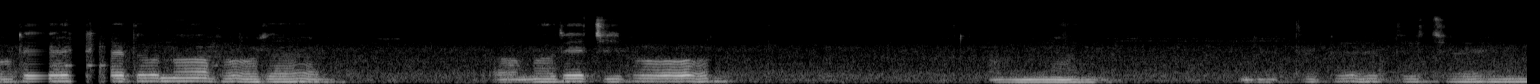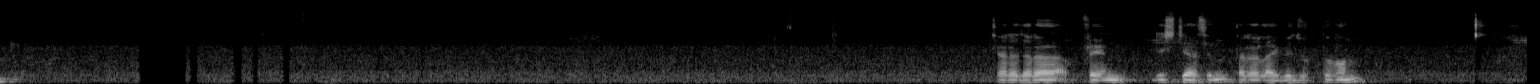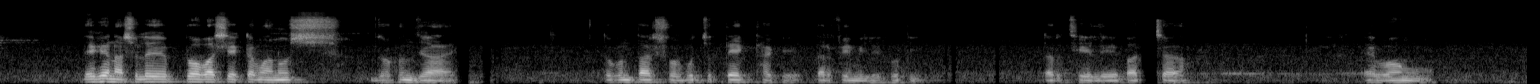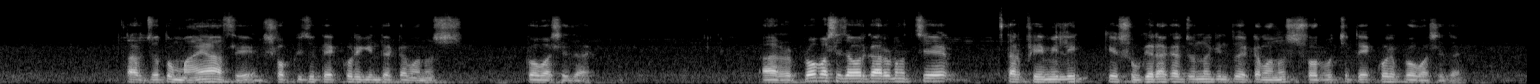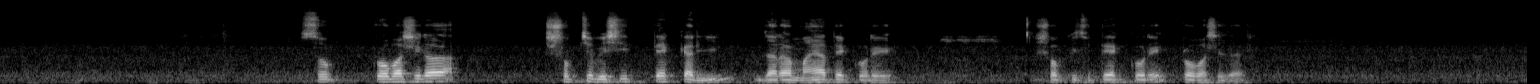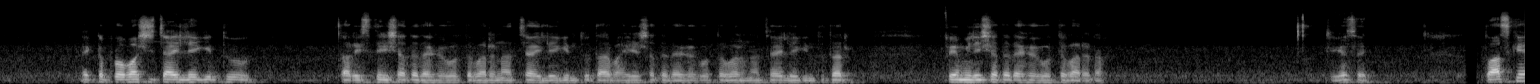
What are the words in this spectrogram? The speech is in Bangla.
ওঠে বেদনা ভরা। আমার জীবন যারা যারা ফ্রেন্ড লিস্টে আছেন তারা লাইভে যুক্ত হন। দেখেন, আসলে প্রবাসী একটা মানুষ যখন যায়, তখন তার সর্বোচ্চ ত্যাগ থাকে তার ফ্যামিলির প্রতি। তার ছেলে, বাচ্চা এবং তার যত মায়া আছে সব কিছু ত্যাগ করে কিন্তু একটা মানুষ প্রবাসে যায়। আর প্রবাসে যাওয়ার কারণ হচ্ছে তার ফ্যামিলিকে সুখে রাখার জন্য কিন্তু একটা মানুষ সর্বোচ্চ ত্যাগ করে প্রবাসে যায়। সো প্রবাসীরা সবচেয়ে বেশি ত্যাগকারী যারা মায়া ত্যাগ করে সব কিছু ত্যাগ করে প্রবাসে যায়। একটা প্রবাসী চাইলে কিন্তু তার স্ত্রীর সাথে দেখা করতে পারে না, চাইলে কিন্তু তার ভাইয়ের সাথে দেখা করতে পারে না, চাইলে কিন্তু তার ফ্যামিলির সাথে দেখা করতে পারে না। ঠিক আছে? তো আজকে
